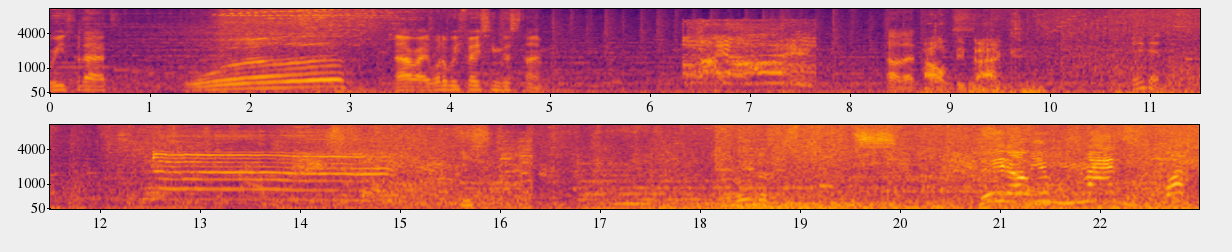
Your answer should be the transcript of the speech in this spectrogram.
I'll for that. Whoa! Alright, what are we facing this time? Oh, that. I'll be back. Okay then. He's. For whom does. Dino, you mad fuck!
